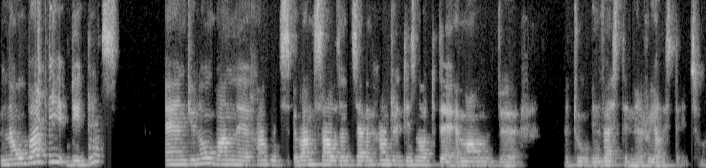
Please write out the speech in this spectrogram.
nobody did this and you know, 1,700 is not the amount uh, to invest in real estate. So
